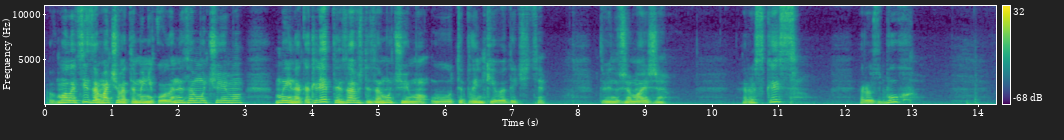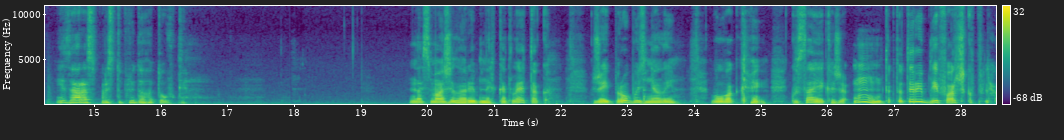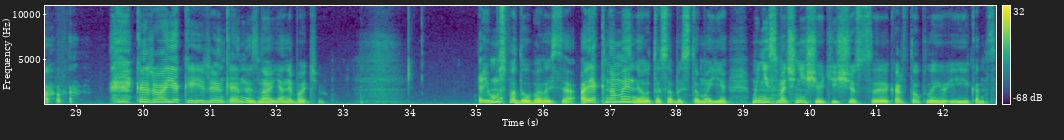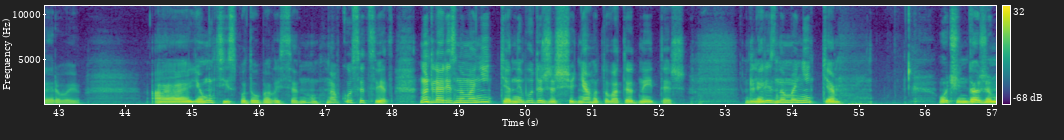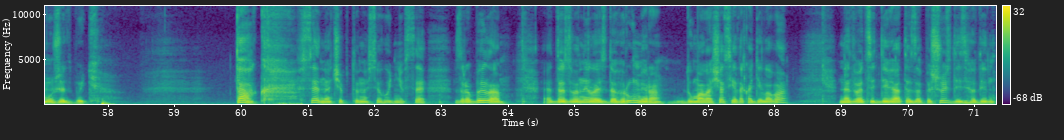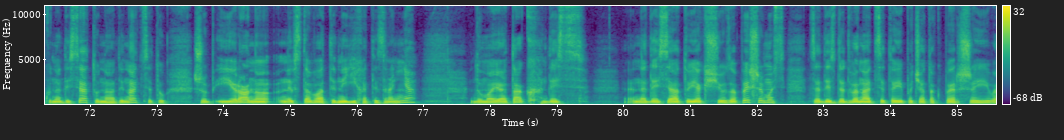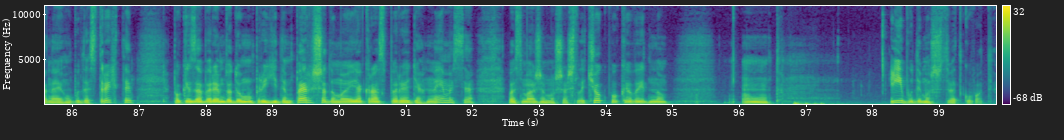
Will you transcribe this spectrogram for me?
В молоці замачувати ми ніколи не замучуємо. Ми на котлети завжди замучуємо у тепленькій водичці. Він вже майже розкис, розбух. І зараз приступлю до готовки. Насмажила рибних котлеток, вже й пробу зняли. Вова кусає і каже, «М, так то ти рибний фарш купляла. Кажу, а який же? Він каже, не знаю, я не бачив. Йому сподобалися. А як на мене, от особисто моє, мені смачніші ті, що з е, картоплею і консервою. А йому ці сподобалися. Ну, на вкус і цвіт. Ну, для різноманіття не будеш же щодня готувати одне і те ж. Для різноманіття очень даже може бути. Так, все начебто на сьогодні все зробила. Е, Дозвонилась до грумера. Думала, зараз я така ділова. На 29 запишусь десь годинку на 10, на 11, щоб і рано не вставати, не їхати зрання. Думаю, а так десь на 10, якщо запишемось, це десь до 12 початок першої, вона його буде стригти. Поки заберемо додому, приїдемо перша. Думаю, якраз переодягнемося, посмажемо шашличок, поки видно. От. І будемо святкувати.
